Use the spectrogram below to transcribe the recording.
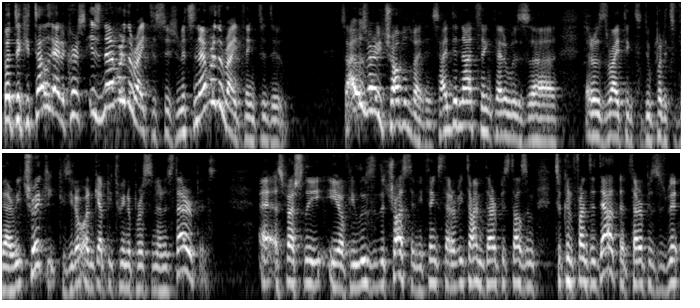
But to tell a guy to curse is never the right decision. It's never the right thing to do. So I was very troubled by this. I did not think that it was uh, that it was the right thing to do. But it's very tricky because you don't want to get between a person and his therapist. Uh, especially, you know, if he loses the trust and he thinks that every time therapist tells him to confront a doubt, that therapist is re-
